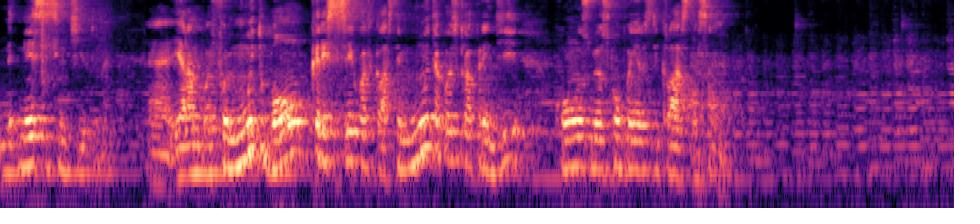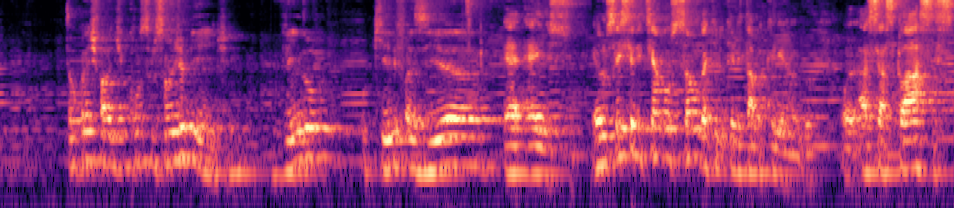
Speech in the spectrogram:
nesse sentido, né? É, e era, foi muito bom crescer com a classe. Tem muita coisa que eu aprendi com os meus companheiros de classe dessa época. Então, quando a gente fala de construção de ambiente, vendo o que ele fazia. É, é isso. Eu não sei se ele tinha noção daquilo que ele estava criando, se as classes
